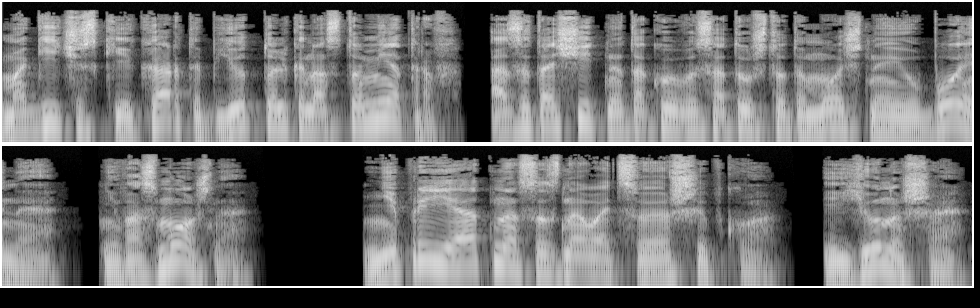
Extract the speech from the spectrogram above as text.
Магические карты бьют только на 100 метров, а затащить на такую высоту что-то мощное и убойное невозможно. Неприятно осознавать свою ошибку, и юноша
